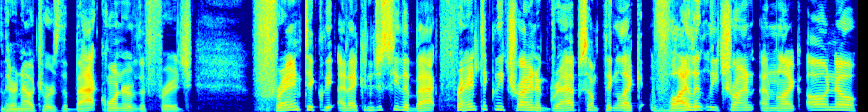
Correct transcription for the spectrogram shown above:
They're now towards the back corner of the fridge, frantically, and I can just see the back frantically trying to grab something, like violently trying. I'm like, oh no.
